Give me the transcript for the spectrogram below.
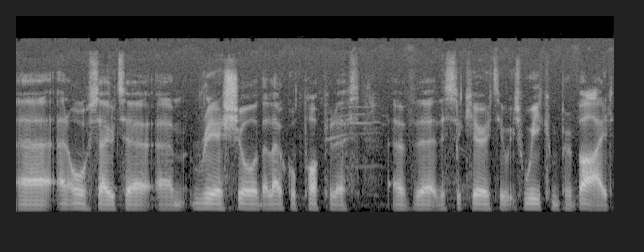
uh, and also to um, reassure the local populace of the, the security which we can provide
